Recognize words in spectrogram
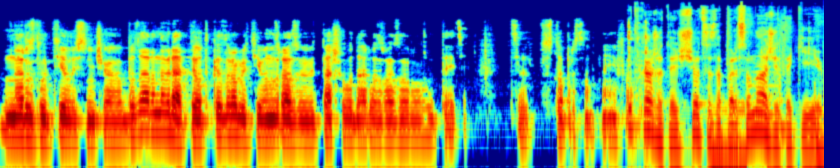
не розлетілось нічого. Бо зараз навряд ли от таке зроблять і воно зразу від першого удару зразу розлетиться. Це 100% інфа. Скажете, що це за персонажі такі?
